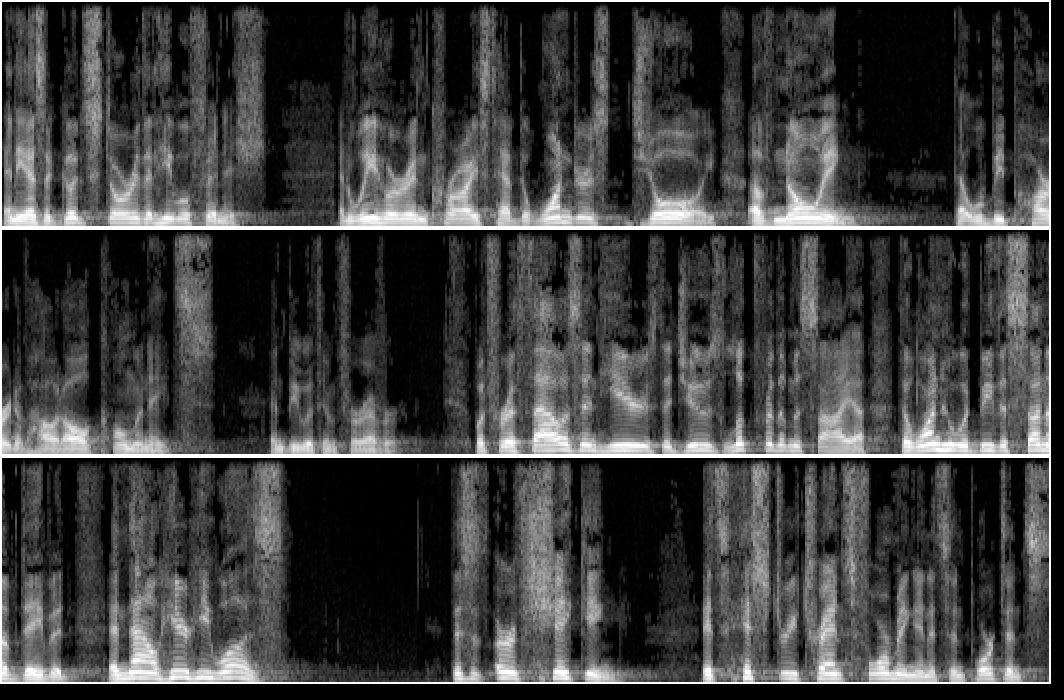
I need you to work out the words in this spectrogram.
and he has a good story that he will finish. And we who are in Christ have the wondrous joy of knowing that we'll be part of how it all culminates and be with him forever. But for a thousand years, the Jews looked for the Messiah, the one who would be the son of David. And now here he was. This is earth shaking, it's history transforming in its importance.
